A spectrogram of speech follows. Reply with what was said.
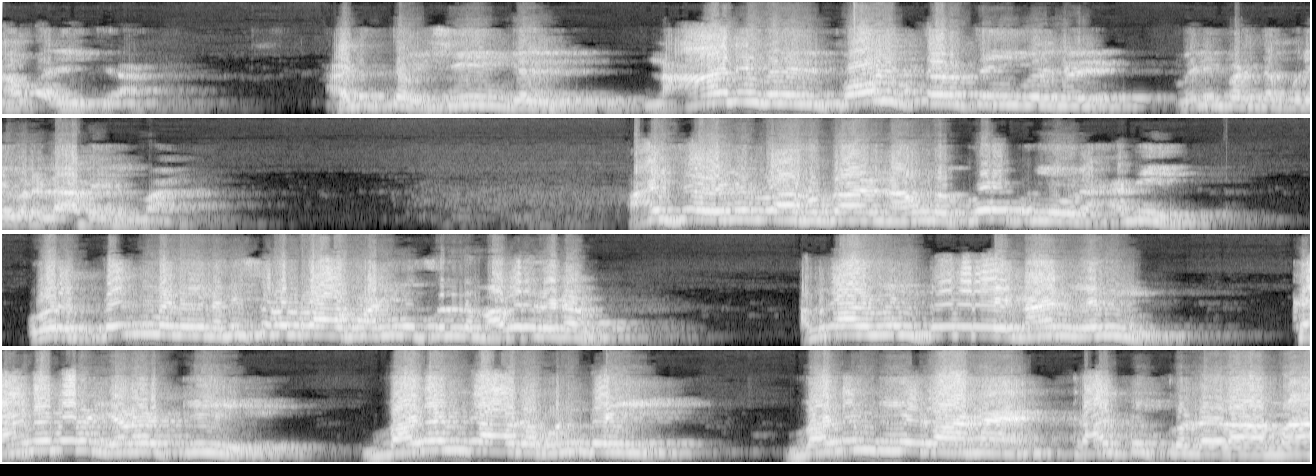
நாம் அறிவிக்கிறார். அடுத்த விஷயங்கள் நாடுகளில் போலித்தனத்தை இவர்கள் வெளிப்படுத்தக்கூடியவர்களாக இருப்பாங்க ஆயிஷா ரலியல்லாஹு அவங்க கூறக்கூடிய ஒரு ஹதி ஒரு பெண்மணி நபி ஸல்லல்லாஹு செல்லும் அவர்களிடம் அல்லாஹ்வின் பேரே நான் என் கணவர் எனக்கு வழங்காத ஒன்றை வழங்கியதாக காட்டிக் கொள்ளலாமா?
